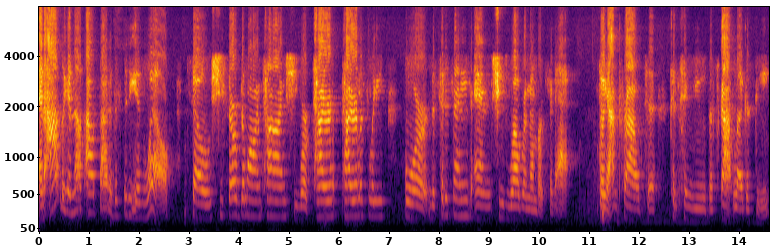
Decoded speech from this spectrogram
and oddly enough, outside of the city as well. So she served a long time. She worked tire- tirelessly for the citizens, and she's well remembered for that. So yeah, I'm proud to continue the Scott legacy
